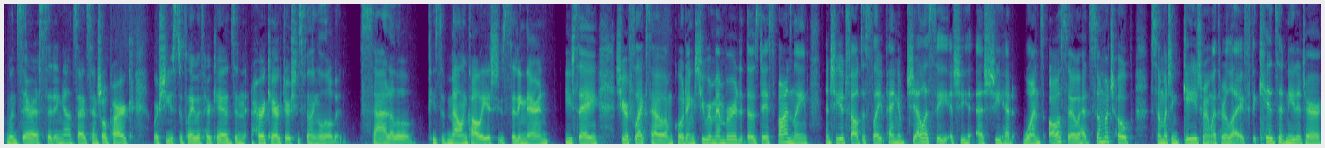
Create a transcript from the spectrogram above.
when Sarah's sitting outside Central Park, where she used to play with her kids, and her character, she's feeling a little bit sad, a little piece of melancholy as she's sitting there. And you say she reflects how I'm quoting. She remembered those days fondly, and she had felt a slight pang of jealousy as she as she had once also had so much hope, so much engagement with her life. The kids had needed her,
